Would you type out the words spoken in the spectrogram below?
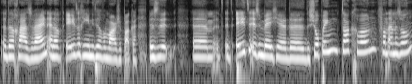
Eh, De glazen wijn. En op het eten ging je niet heel veel marge pakken. Dus de, ehm, het, het eten is een beetje de, de shoppingtak gewoon van Amazon.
